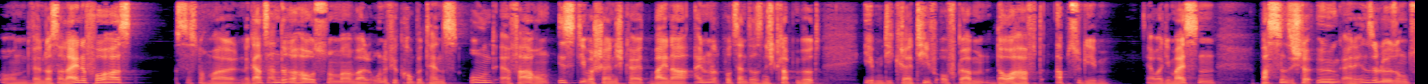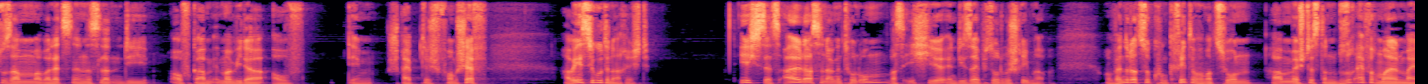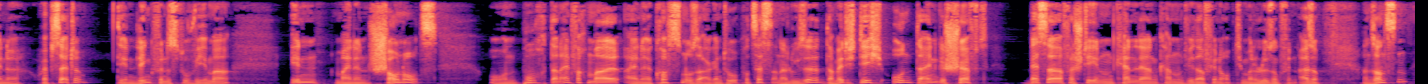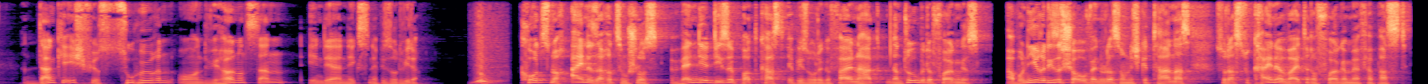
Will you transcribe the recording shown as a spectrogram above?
Und wenn du das alleine vorhast, ist das nochmal eine ganz andere Hausnummer, weil ohne viel Kompetenz und Erfahrung ist die Wahrscheinlichkeit beinahe 100 Prozent, dass es nicht klappen wird, eben die Kreativaufgaben dauerhaft abzugeben. Ja, weil die meisten basteln sich da irgendeine Insellösung zusammen, aber letzten Endes landen die Aufgaben immer wieder auf dem Schreibtisch vom Chef. Aber hier ist die gute Nachricht. Ich setze all das in Agenturen um, was ich hier in dieser Episode beschrieben habe. Und wenn du dazu konkrete Informationen haben möchtest, dann besuch einfach mal meine Webseite. Den Link findest du wie immer in meinen Show Notes und buch dann einfach mal eine kostenlose Agentur-Prozessanalyse, damit ich dich und dein Geschäft besser verstehen und kennenlernen kann und wir dafür eine optimale Lösung finden. Also, ansonsten danke ich fürs Zuhören und wir hören uns dann in der nächsten Episode wieder. Kurz noch eine Sache zum Schluss. Wenn dir diese Podcast-Episode gefallen hat, dann tu bitte Folgendes. Abonniere diese Show, wenn du das noch nicht getan hast, sodass du keine weitere Folge mehr verpasst.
